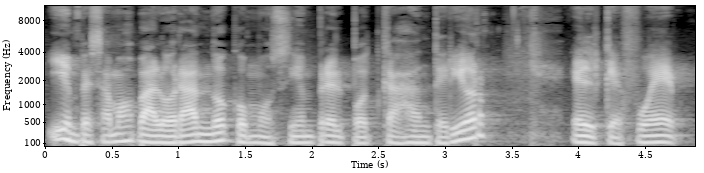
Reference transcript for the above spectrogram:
y empezamos valorando como siempre el podcast anterior, el que fue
